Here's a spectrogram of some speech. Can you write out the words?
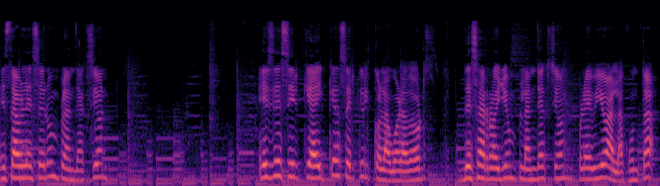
Establecer un plan de acción. Es decir, que hay que hacer que el colaborador desarrolle un plan de acción previo a la junta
